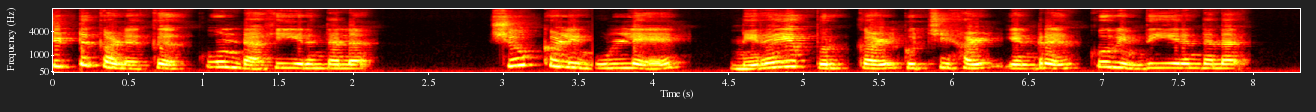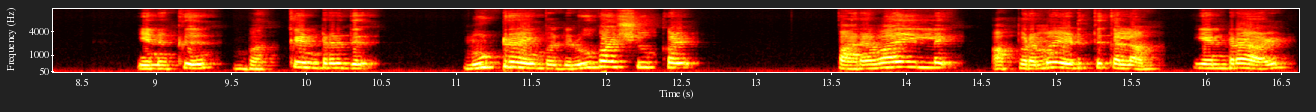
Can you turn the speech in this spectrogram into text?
சிட்டுக்களுக்கு கூண்டாகி இருந்தன. ஷூக்களின் உள்ளே நிறைய புற்கள் குச்சிகள் என்று குவிந்து இருந்தன. எனக்கு பக்கென்றது நூற்று ஐம்பது ரூபாய் ஷூக்கள். பரவாயில்லை அப்புறமா எடுத்துக்கலாம் என்றாள்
